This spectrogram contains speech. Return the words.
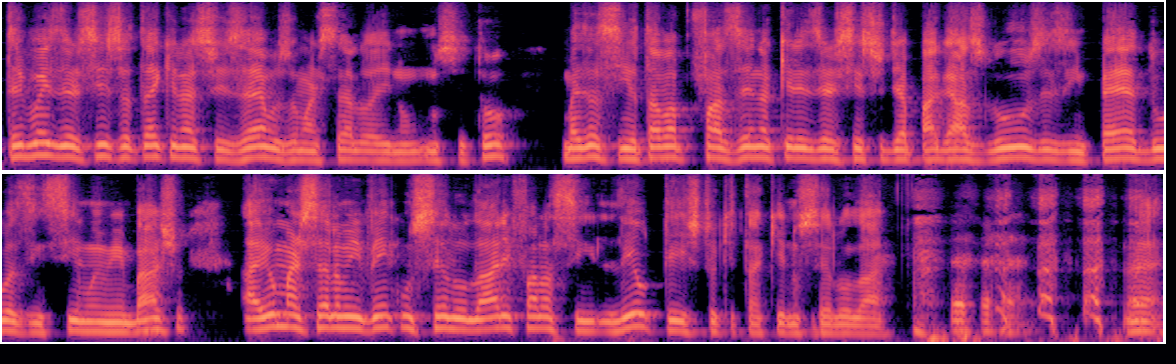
Teve um exercício até que nós fizemos, o Marcelo aí não, não citou, mas assim, eu estava fazendo aquele exercício de apagar as luzes em pé, duas em cima e uma embaixo. Aí o Marcelo me vem com o celular e fala assim: lê o texto que está aqui no celular. é.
